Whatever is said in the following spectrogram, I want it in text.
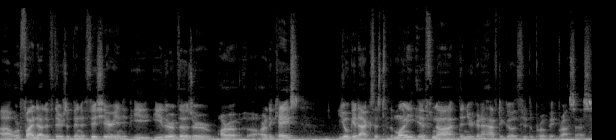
uh, or find out if there's a beneficiary. And if e either of those are, are, are the case, you'll get access to the money. If not, then you're going to have to go through the probate process.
